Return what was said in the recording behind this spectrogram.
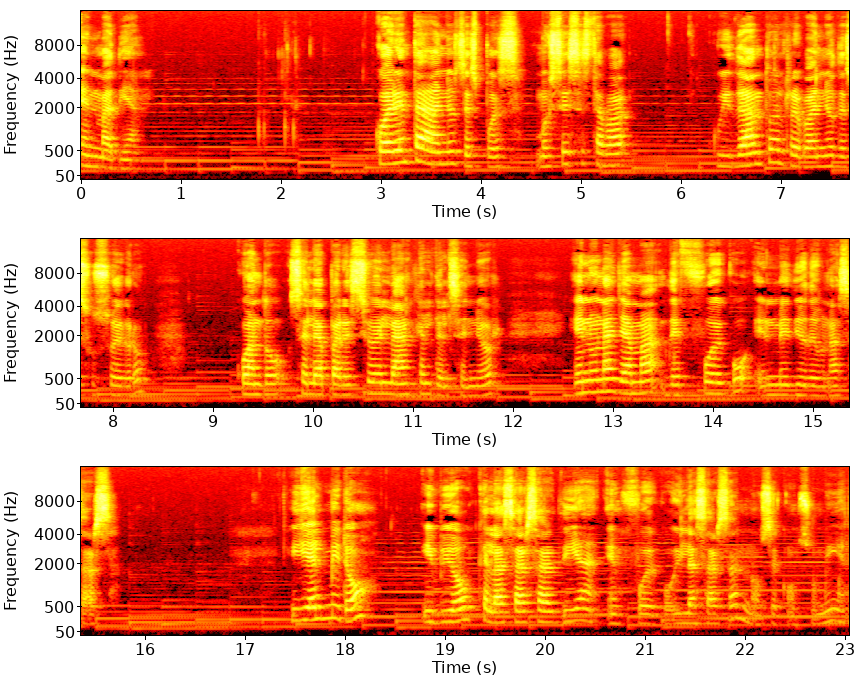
en Madián. Cuarenta años después, Moisés estaba cuidando el rebaño de su suegro cuando se le apareció el ángel del Señor en una llama de fuego en medio de una zarza. Y él miró y vio que la zarza ardía en fuego y la zarza no se consumía.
